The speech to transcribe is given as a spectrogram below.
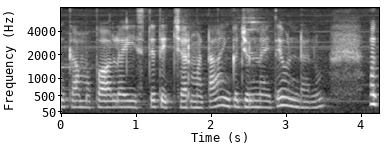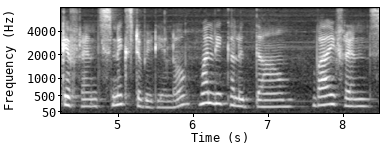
ఇంకా అమ్మ పాలు ఇస్తే తెచ్చారన్నమాట. ఇంకా జున్ను అయితే ఉండాను ఓకే ఫ్రెండ్స్ నెక్స్ట్ వీడియోలో మళ్ళీ కలుద్దాం. బాయ్ ఫ్రెండ్స్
